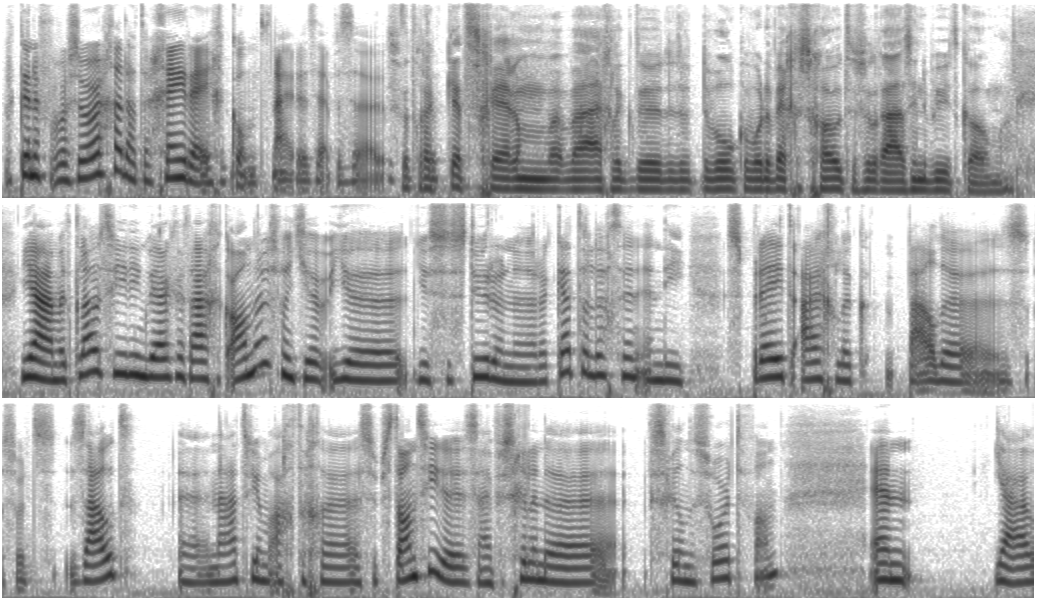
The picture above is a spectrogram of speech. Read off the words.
We kunnen ervoor zorgen dat er geen regen komt. Nou, dat hebben ze. Een soort raketscherm waar, waar eigenlijk de, de, de wolken worden weggeschoten zodra ze in de buurt komen. Ja, met cloud seeding werkt het eigenlijk anders. Want je, je, je, ze sturen een raket de lucht in en die spreekt eigenlijk bepaalde soort zout, eh, natriumachtige substantie. Er zijn verschillende, verschillende soorten van. En ja,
